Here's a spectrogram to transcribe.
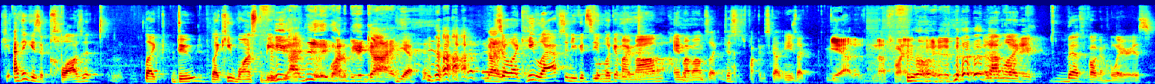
he, I think he's a closet like dude. Like he wants to be. a dude. I really want to be a guy. Yeah. Nice. So like he laughs and you can see him look at my mom and my mom's like, "This is fucking disgusting." And he's like, "Yeah, that's not funny." and I'm like, "That's fucking hilarious."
